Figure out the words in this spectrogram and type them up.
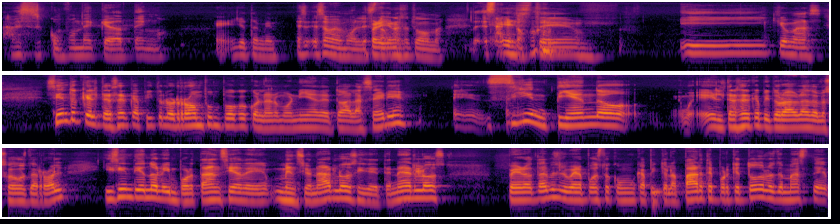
A veces se confunde qué edad tengo. Eh, yo también. Es- eso me molesta. Pero yo no soy tu mamá. Exacto. Este, y qué más. Siento que el tercer capítulo rompe un poco con la armonía de toda la serie. Eh, sí entiendo el tercer capítulo habla de los juegos de rol y sí entiendo la importancia de mencionarlos y de tenerlos, pero tal vez lo hubiera puesto como un capítulo aparte porque todos los demás te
